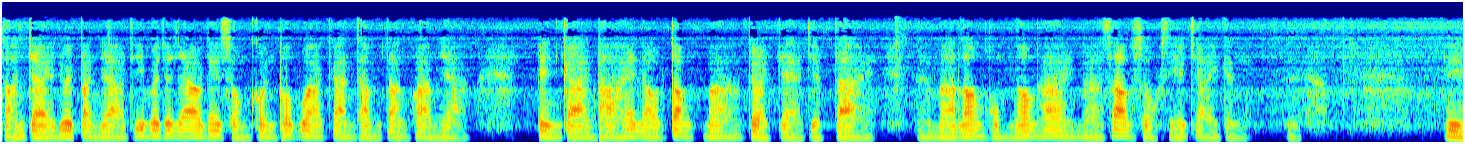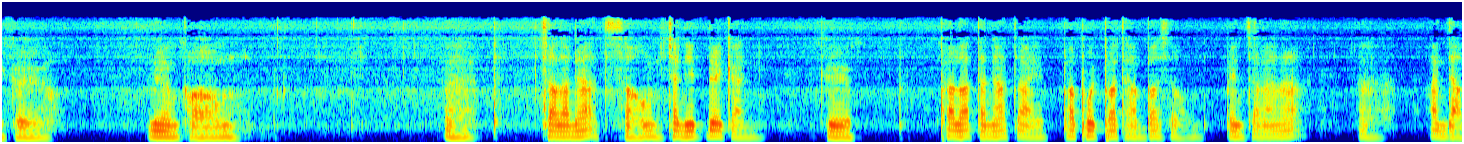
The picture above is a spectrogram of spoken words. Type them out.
สอนใจด้วยปัญญาที่พระเจ้าได้ส่งคนพบว่าการทำตามความอยาก เป็นการพาให้เราต้องมาเกิดแก่เจ็บตาย มาร้องห่มร้องไห้มาเศร้าโศกเสียใจกัน นี่คือเรื่องของสารณะสองชนิดด้วยกัน คือพระรัตนตรัยพระพุทธพระธรรมพระสงฆ์เป็นสาระอันดับ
